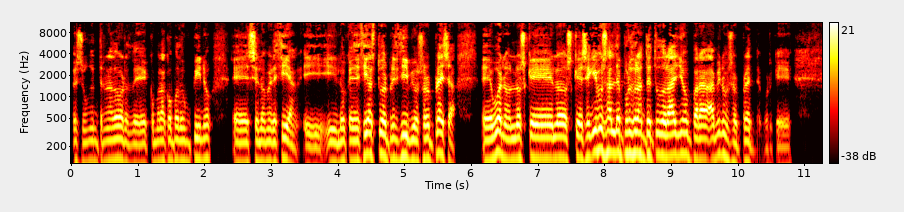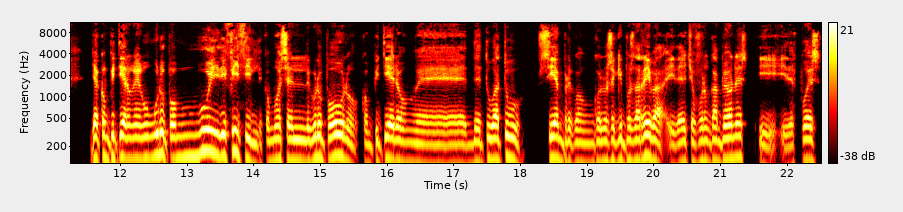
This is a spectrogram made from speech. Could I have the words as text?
es un entrenador de como la copa de un pino, eh, se lo merecían. Y, lo que decías tú al principio, sorpresa. Eh, bueno, los que, los que seguimos al Depor durante todo el año, para a mí no me sorprende, porque ya compitieron en un grupo muy difícil, como es el grupo 1, compitieron eh, de tú a tú siempre con, con, los equipos de arriba y de hecho fueron campeones y después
